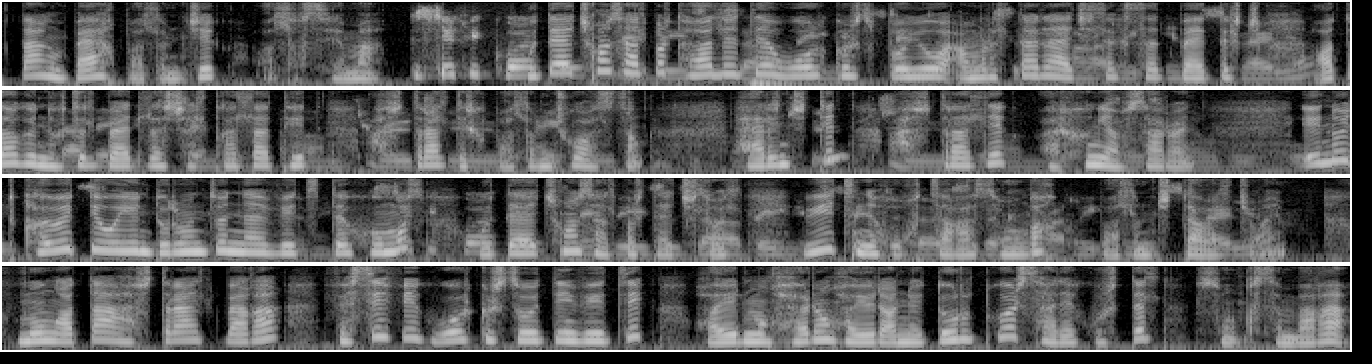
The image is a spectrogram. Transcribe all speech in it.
удаан байх боломжийг олгосон юм а. Хөдөө аж ахуйн салбарт holiday workers буюу амралтаараа ажиллагсад байдаг ч одоогийн нөхцөл байдлаас шалтгаалаад тэд Австралид ирэх боломжгүй болсон. Харин ч тэд Австралиг орхин явсаар байна. Энэ үед ковидын үеийн 408 визтэй хүмүүс хөдөө аж ахуйн салбарт ажиллавал визний хугацаагаа сунгах боломжтой болж байгаа юм. Мөн одоо Австралид байгаа Pacific Workers-уудын визийг 2022 оны 4-р сарын хүртэл сунгасан байгаа.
